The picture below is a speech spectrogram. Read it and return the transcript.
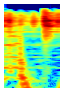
na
